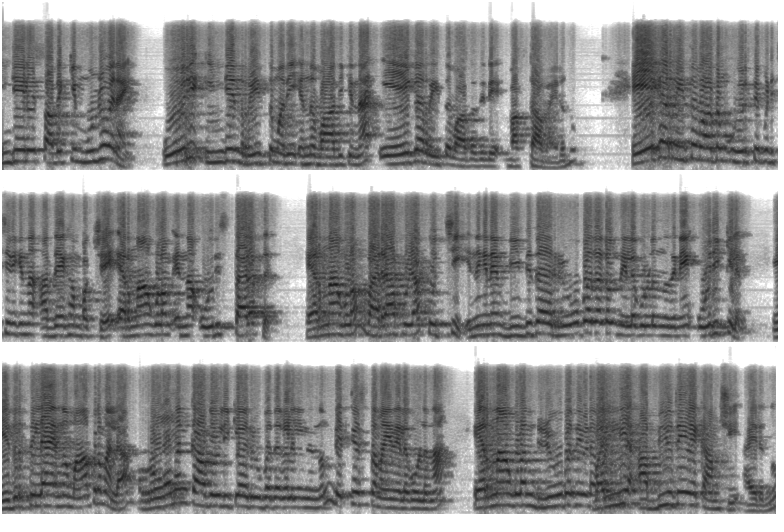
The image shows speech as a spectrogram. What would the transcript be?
ഇന്ത്യയിലെ സഭയ്ക്ക് മുഴുവനായി ഒരു ഇന്ത്യൻ റീത്ത് മതി എന്ന് വാദിക്കുന്ന ഏക റീത്ത് വാദത്തിന്റെ വക്താവായിരുന്നു. ഏക റീത്ത് വാദം ഉയർത്തിപ്പിടിച്ചിരിക്കുന്ന അദ്ദേഹം പക്ഷേ എറണാകുളം എന്ന ഒരു സ്ഥലത്ത് എറണാകുളം വരാപ്പുഴ കൊച്ചി എന്നിങ്ങനെ വിവിധ രൂപതകൾ നിലകൊള്ളുന്നതിനെ ഒരിക്കലും എതിർത്തില്ല എന്ന് മാത്രമല്ല റോമൻ കാതോലിക്ക രൂപതകളിൽ നിന്നും വ്യത്യസ്തമായി നിലകൊള്ളുന്ന എറണാകുളം രൂപതയുടെ വലിയ അഭ്യുദയകാംക്ഷി ആയിരുന്നു.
